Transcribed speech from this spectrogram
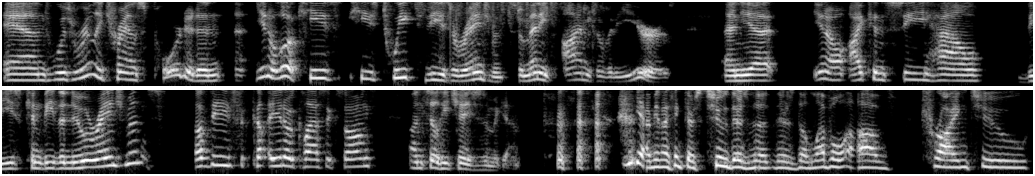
and was really transported and uh, you know look he's he's tweaked these arrangements so many times over the years and yet you know i can see how these can be the new arrangements of these you know classic songs until he changes them again. Yeah i mean i think there's two there's the there's the level of trying to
